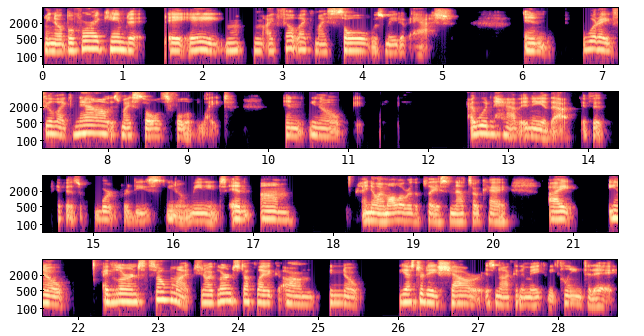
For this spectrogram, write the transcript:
you know, before I came to AA, I felt like my soul was made of ash, and what I feel like now is my soul is full of light. And you know, I wouldn't have any of that if it if it weren't for these you know meetings. And um, I know I'm all over the place, and that's okay. I you know I've learned so much. You know I've learned stuff like um, you know yesterday's shower is not going to make me clean today.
